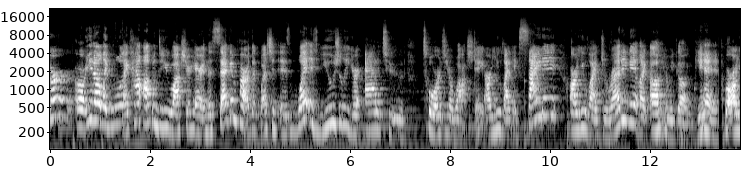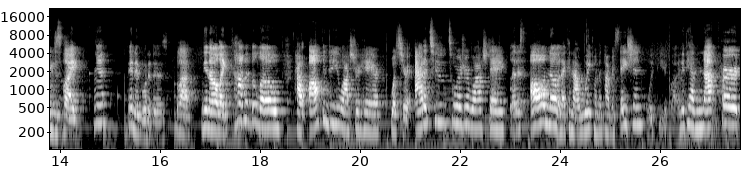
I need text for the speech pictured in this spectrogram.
Or, you know, like, like how often do you wash your hair? And the second part of the question is, what is usually your attitude towards your wash day? Are you like excited? Are you like dreading it? Like, oh, here we go again. Or are you just like, yeah, it is what it is. Blah. You know, like comment below how often do you wash your hair? What's your attitude towards your wash day? Let us all know, and I cannot wait for the conversation with you. And if you have not heard,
